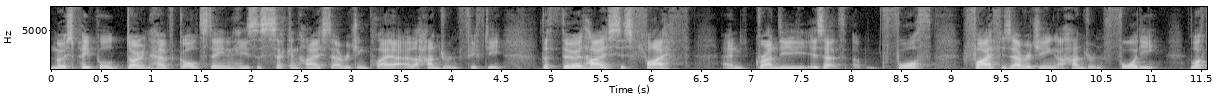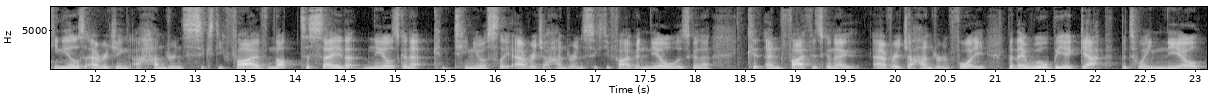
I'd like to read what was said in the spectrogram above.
Most people don't have Goldstein, and he's the second highest averaging player at 150. The third highest is Fyfe, and Grundy is at fourth. Fyfe is averaging 140. Lachie Neale's averaging 165. Not to say that Neale's going to continuously average 165 and Neale is going to and Fyfe is going to average 140, but there will be a gap between Neale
